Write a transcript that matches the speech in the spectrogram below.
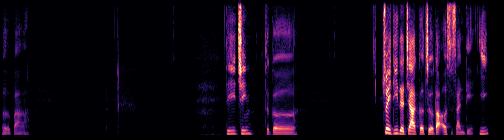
二八，第一金这个最低的价格只有到二十三点一，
